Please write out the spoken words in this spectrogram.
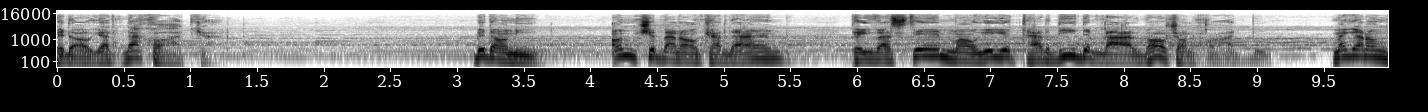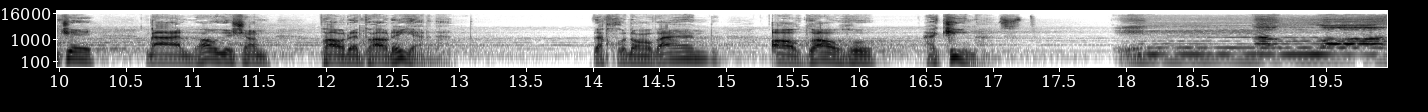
هدایت نخواهد کرد. بدانید آنچه بنا کردند پیوسته مایه تردید قلبهاشان خواهد بود. مگر آنکه قلبهایشان پاره پاره گردد. و خداوند آگاه و حکیم است. إن الله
